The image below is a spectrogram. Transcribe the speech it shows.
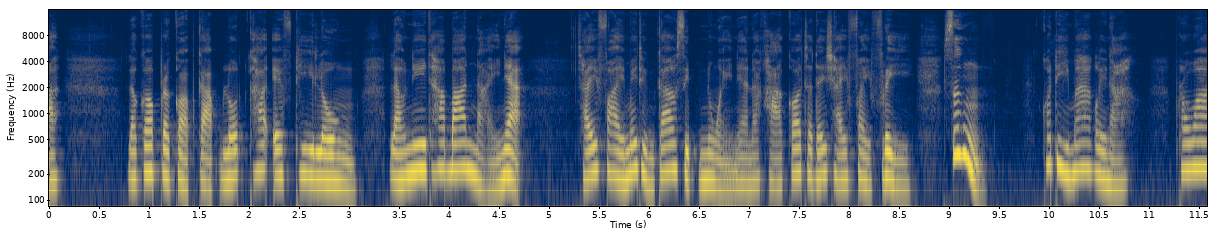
ะ แล้วก็ประกอบกับลดค่า FT ลง แล้วนี่ถ้าบ้านไหนเนี่ย ใช้ไฟไม่ถึง 90 หน่วยเนี่ยนะคะ ก็จะได้ใช้ไฟฟรี ซึ่งก็ดีมากเลยนะ เพราะว่า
